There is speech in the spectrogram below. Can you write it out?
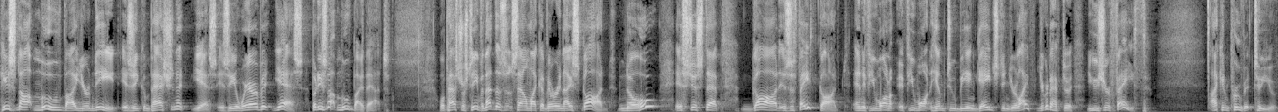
He's not moved by your need. Is he compassionate? Yes. Is he aware of it? Yes. But he's not moved by that. Well, Pastor Stephen, that doesn't sound like a very nice God. No, it's just that God is a faith God. And if you want, if you want him to be engaged in your life, you're going to have to use your faith. I can prove it to you.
